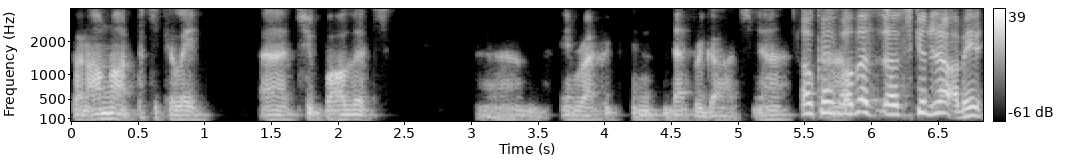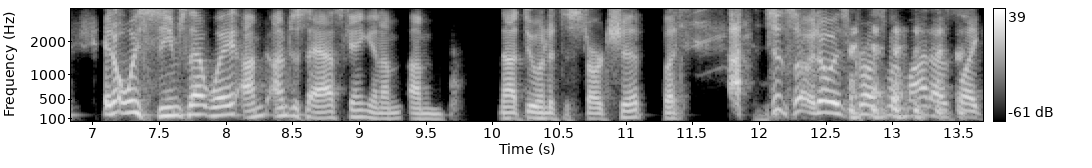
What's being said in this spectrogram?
But I'm not particularly uh, too bothered um, in, in that regards. Yeah. Okay. Well, that's that's good to know. I mean, it always seems that way. I'm I'm just asking, and I'm I'm not doing it to start shit, but just so it always crossed my mind. I was like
